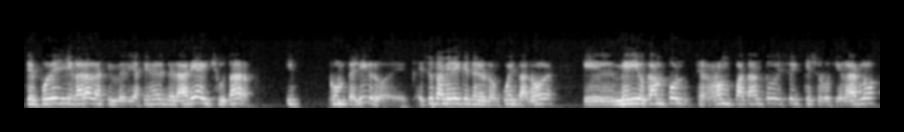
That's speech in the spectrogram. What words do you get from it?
te puede llegar a las inmediaciones del área y chutar, y con peligro. Eh, eso también hay que tenerlo en cuenta, ¿no? Que el medio campo se rompa tanto, eso hay que solucionarlo.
